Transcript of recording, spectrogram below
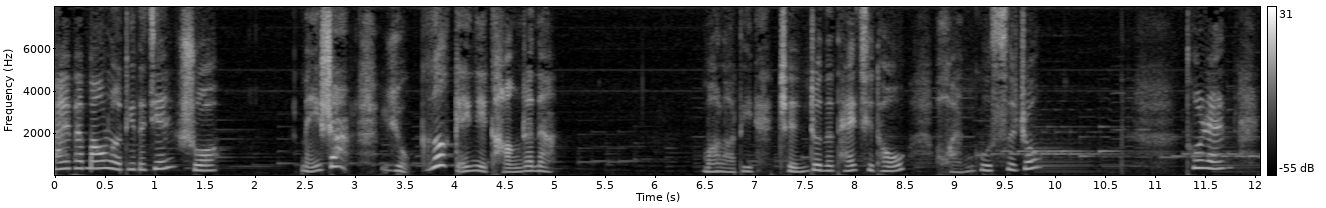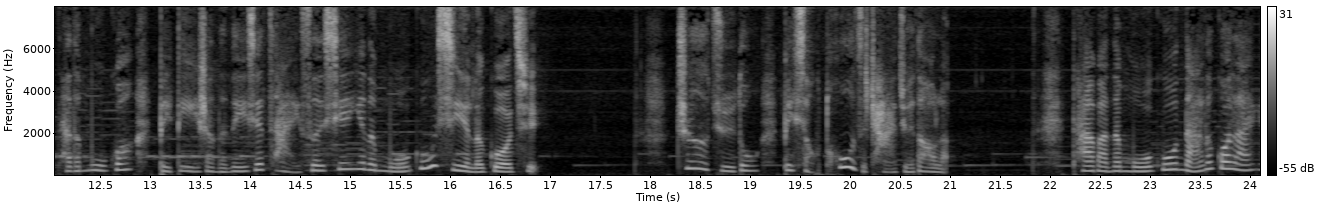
拍拍猫老弟的肩，说：“没事儿，有哥给你扛着呢。”猫老弟沉重的抬起头，环顾四周。突然，他的目光被地上的那些彩色鲜艳的蘑菇吸引了过去。这举动被小兔子察觉到了，他把那蘑菇拿了过来，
